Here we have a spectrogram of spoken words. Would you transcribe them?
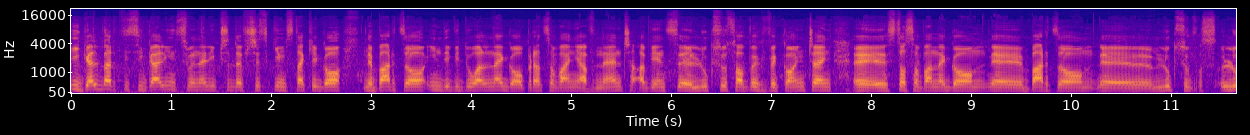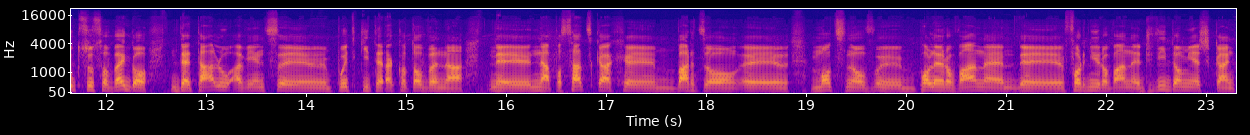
i Gelbart i Sigalin słynęli przede wszystkim z takiego bardzo indywidualnego opracowania wnętrz, a więc e, luksusowych wykończeń, e, stosowanego e, bardzo luksus, luksusowego detalu, a więc płytki terakotowe na, na posadzkach, bardzo mocno polerowane, fornirowane drzwi do mieszkań,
